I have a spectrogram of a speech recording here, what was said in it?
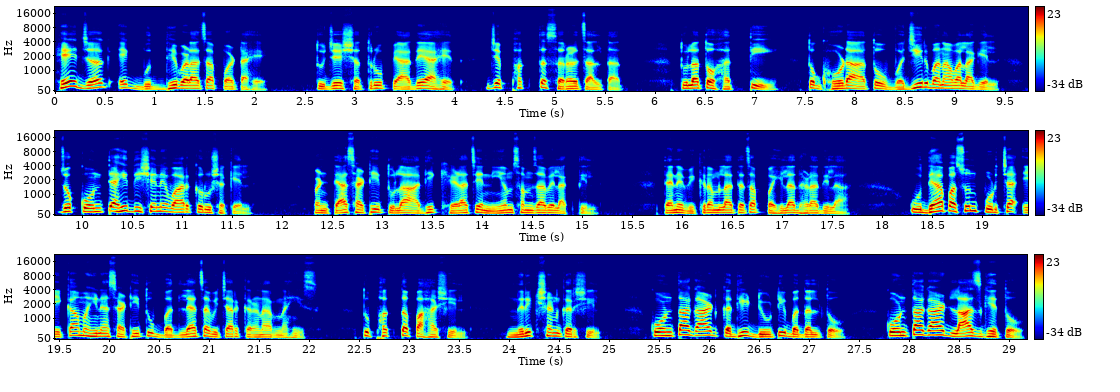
हे जग एक बुद्धिबळाचा पट आहे. तुझे शत्रू प्यादे आहेत जे फक्त सरळ चालतात. तुला तो हत्ती तो घोडा तो वजीर बनावा लागेल जो कोणत्याही दिशेने वार करू शकेल. पण त्यासाठी तुला आधी खेळाचे नियम समजावे लागतील. त्याने विक्रमला त्याचा पहिला धडा दिला. उद्यापासून पुढच्या एका महिन्यासाठी तू बदल्याचा विचार करणार नाहीस. तू फक्त पाहशील. निरीक्षण करशील. कोणता गार्ड कधी ड्युटी बदलतो? कोणता गार्ड लाच घेतो?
